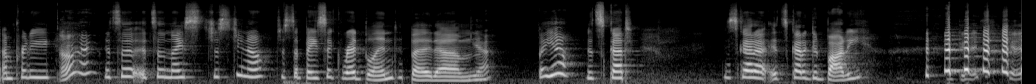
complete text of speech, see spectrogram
I'm pretty All right. It's a it's a nice just, you know, just a basic red blend, but um Yeah. But yeah, it's got it's got a it's got a good body. Good, good.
